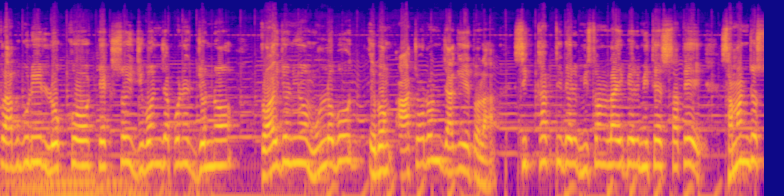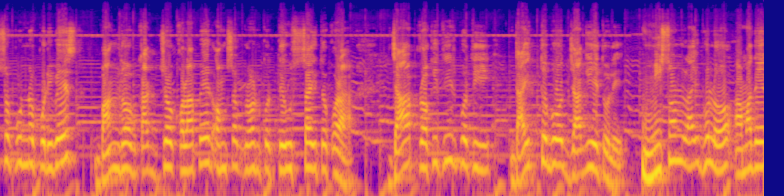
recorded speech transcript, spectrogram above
ক্লাবগুলির লক্ষ্য টেকসই জীবনযাপনের জন্য প্রয়োজনীয় মূল্যবোধ এবং আচরণ জাগিয়ে তোলা। শিক্ষার্থীদের মিশন লাইফের মিথের সাথে সামঞ্জস্যপূর্ণ পরিবেশ বান্ধব কার্যকলাপের অংশগ্রহণ করতে উৎসাহিত করা, যা প্রকৃতির প্রতি দায়িত্ববোধ জাগিয়ে তোলে। মিশন লাইভ হলো আমাদের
